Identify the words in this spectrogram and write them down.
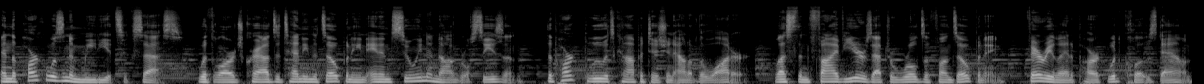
and the park was an immediate success, with large crowds attending its opening and ensuing inaugural season. The park blew its competition out of the water. Less than five years after Worlds of Fun's opening, Fairyland Park would close down.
